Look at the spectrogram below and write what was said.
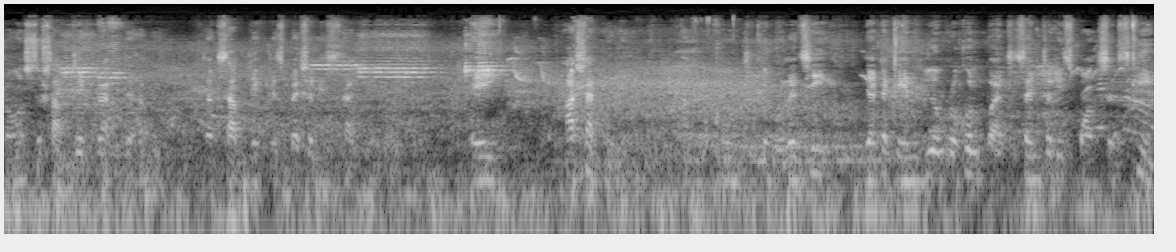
সমস্ত সাবজেক্ট রাখতে হবে, তার সাবজেক্টে স্পেশালিস্ট থাকবে এই আশা করি আমি মুখ্যমন্ত্রীকে বলেছি যে একটা কেন্দ্রীয় প্রকল্প আছে সেন্ট্রালি স্পন্সার স্কিম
